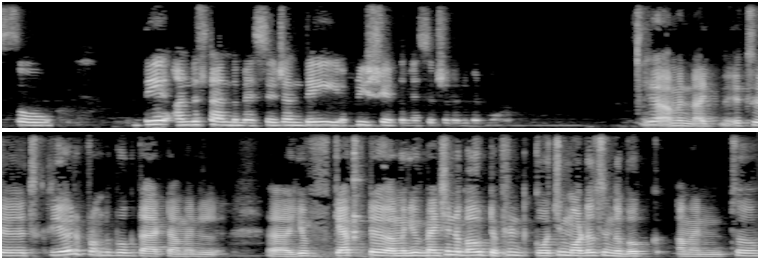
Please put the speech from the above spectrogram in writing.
so they understand the message and they appreciate the message a little bit more Yeah, I mean, I, it's uh, it's clear from the book that I mean, uh, you've kept. Uh, I mean, you've mentioned about different coaching models in the book. I mean, so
